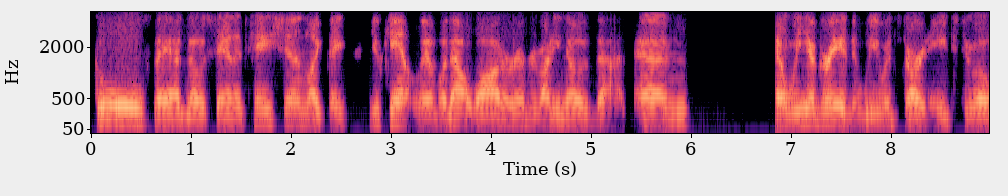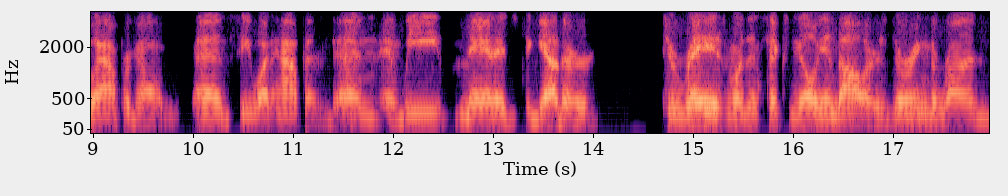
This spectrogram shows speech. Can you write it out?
schools, they had no sanitation, like they you can't live without water. Everybody knows that. And and we agreed that we would start H2O Africa and see what happened. And and we managed together to raise more than six million dollars during the run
